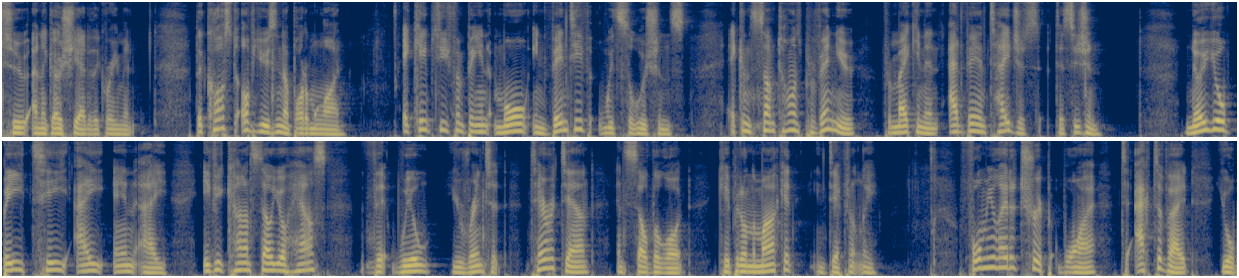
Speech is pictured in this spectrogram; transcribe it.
to a negotiated agreement. The cost of using a bottom line. It keeps you from being more inventive with solutions. It can sometimes prevent you from making an advantageous decision. Know your BATNA. If you can't sell your house, that will you rent it, tear it down, and sell the lot. Keep it on the market indefinitely. Formulate a trip wire to activate your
